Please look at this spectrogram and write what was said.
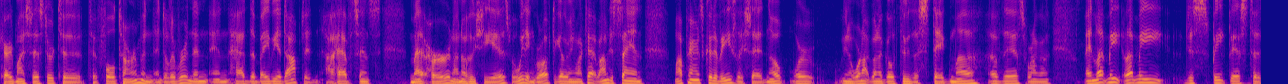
carried my sister to, to full term and, and deliver, and then and had the baby adopted. I have since met her, and I know who she is, but we didn't grow up together or anything like that. But I'm just saying, my parents could have easily said, "Nope, we're you know we're not going to go through the stigma of this. We're not going." to And let me let me just speak this to.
